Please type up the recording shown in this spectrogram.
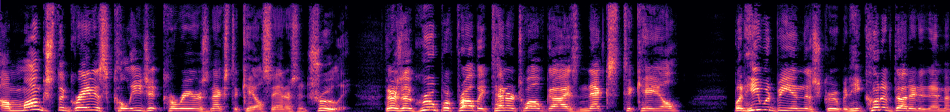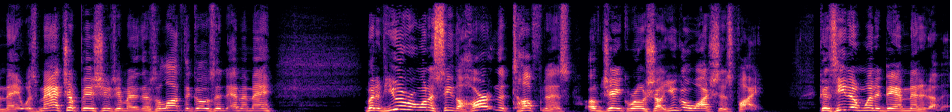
amongst the greatest collegiate careers next to Cael Sanderson, truly. There's a group of probably 10 or 12 guys next to Cael but he would be in this group and he could have done it in MMA. It was matchup issues. There's a lot that goes into MMA. But if you ever want to see the heart and the toughness of Jake Rosholt, you go watch this fight because he doesn't win a damn minute of it.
